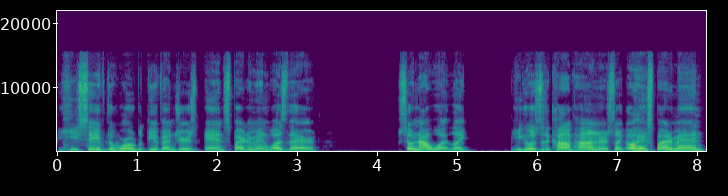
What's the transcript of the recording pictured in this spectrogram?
he saved the world with the Avengers and Spider-Man was there. So now what? Like he goes to the compound and it's like, "Oh, hey Spider-Man."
